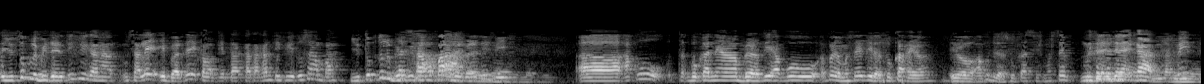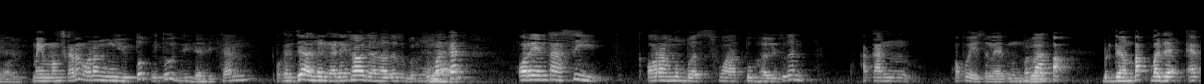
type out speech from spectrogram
YouTube lebih dari TV karena misalnya ibaratnya kalau kita katakan TV itu sampah YouTube itu lebih Lebih sampah sampah, daripada iya, TV iya. Eh, aku bukannya berarti aku apa ya maksudnya tidak suka ya yo aku tidak suka sih maksudnya menjelek-jelekkan tapi Iya. memang sekarang orang YouTube itu dijadikan pekerjaan dan gak ada yang salah dengan hal tersebut cuman Iya. kan orientasi orang membuat suatu hal itu kan akan apa ya istilahnya membuat. Berdampak pada eh,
